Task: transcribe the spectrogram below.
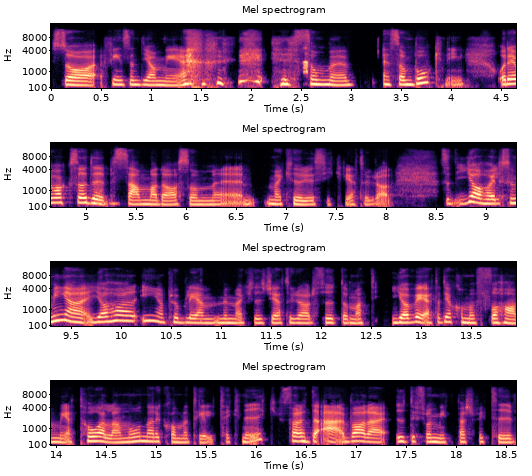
så finns inte jag med som eh, Eh, som bokning. Och det var också typ mm. samma dag som eh, Merkurius gick retrograd. Så jag har liksom inga, jag har inga problem med Merkurius retrograd förutom att jag vet att jag kommer få ha mer tålamod när det kommer till teknik. För att det är bara utifrån mitt perspektiv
